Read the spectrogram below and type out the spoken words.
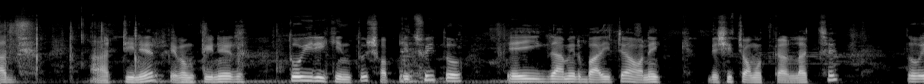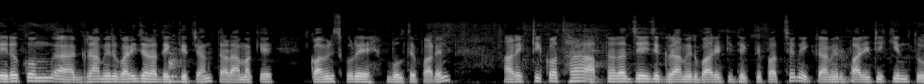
আজ টিনের এবং টিনের তৈরি কিন্তু সব কিছুই তো এই গ্রামের বাড়িটা অনেক বেশি চমৎকার লাগছে। তো এরকম গ্রামের বাড়ি যারা দেখতে চান, তারা আমাকে কমেন্টস করে বলতে পারেন। আরেকটি কথা, আপনারা যে, এই যে গ্রামের বাড়িটি দেখতে পাচ্ছেন, এই গ্রামের বাড়িটি কিন্তু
